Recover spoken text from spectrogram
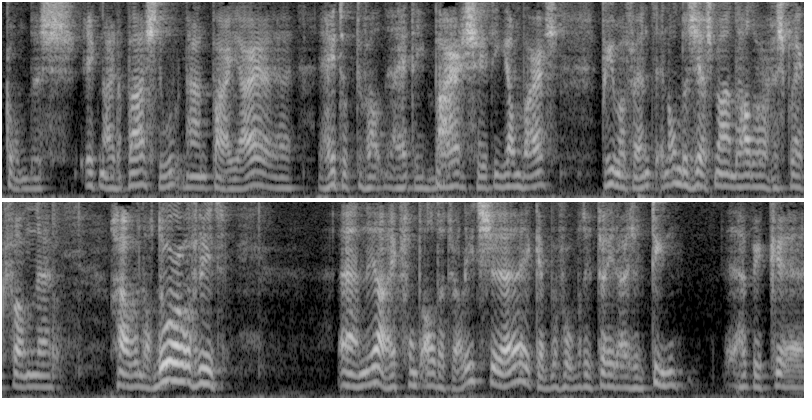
kon. Dus ik naar de baas toe, na een paar jaar. hij heet ook toevallig, hij heette Baars, heette Jan Baars. Prima vent. En om de zes maanden hadden we een gesprek van, gaan we nog door of niet? En ja, ik vond altijd wel iets. eh, ik heb bijvoorbeeld in 2010, heb ik, eh,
